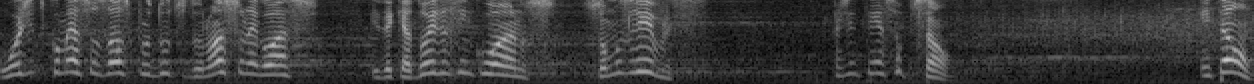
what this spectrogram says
ou a gente começa a usar os produtos do nosso negócio e daqui a dois a cinco anos somos livres. A gente tem essa opção. Então,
